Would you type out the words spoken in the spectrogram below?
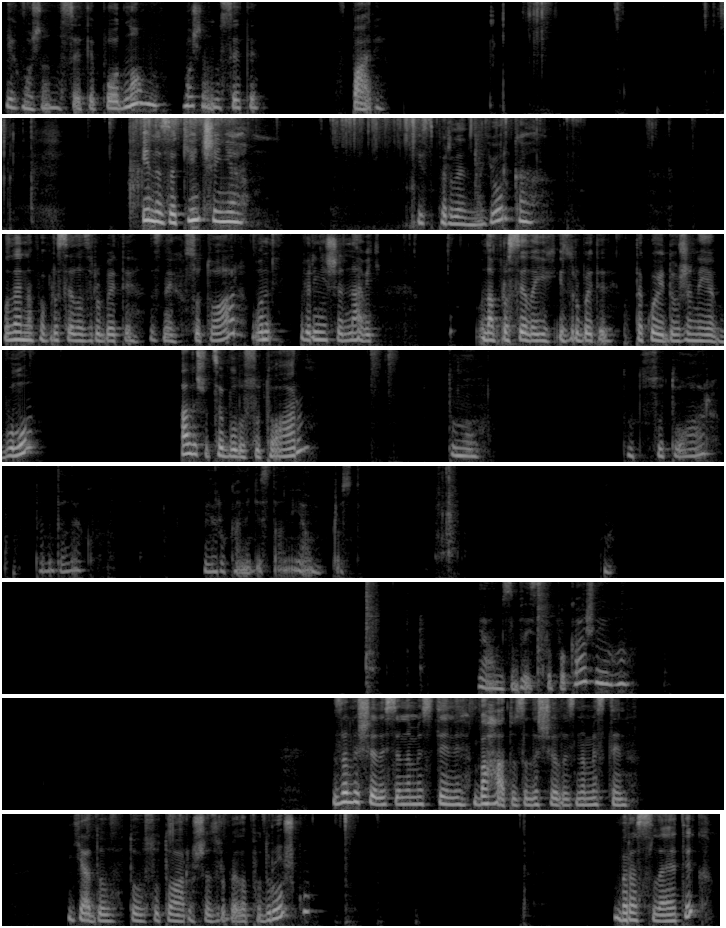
Їх можна носити по одному, можна носити в парі. І на закінчення із перлин Майорка. Олена попросила зробити з них сутуар. Вон, вірніше, навіть вона просила їх і зробити такої довжини, як було. Але щоб це було сутуаром. Тому тут сутуар, так далеко. Моя рука не дістане, я вам просто. Я вам зблизька покажу його. Залишилися намистини, багато залишилось намистин. Я до того сутуару ще зробила подружку. Браслетик.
